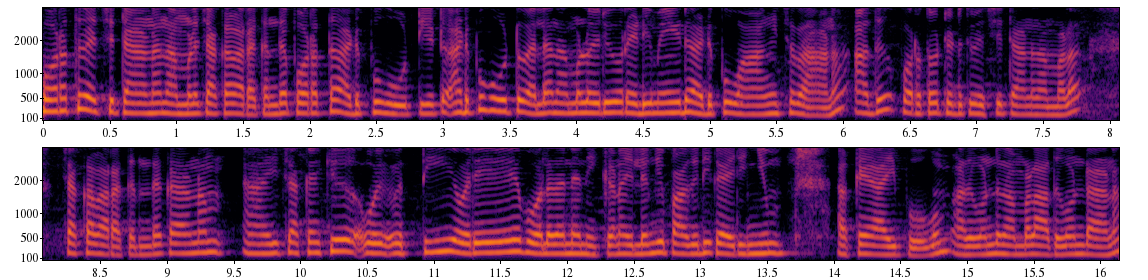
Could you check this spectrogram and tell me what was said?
പുറത്ത് വെച്ചിട്ടാണ് നമ്മൾ ചക്ക വറക്കുന്നത്. പുറത്ത് അടുപ്പ് കൂട്ടിയിട്ട് അടുപ്പ് കൂട്ടുമല്ല നമ്മളൊരു റെഡിമെയ്ഡ് അടുപ്പ് വാങ്ങിച്ചതാണ്. അത് പുറത്തോട്ട് എടുത്ത് വെച്ചിട്ടാണ് നമ്മൾ ചക്ക വറക്കുന്നത്. കാരണം ഈ ചക്കയ്ക്ക് തീ ഒരേപോലെ തന്നെ നിൽക്കണം. ഇല്ലെങ്കിൽ പകുതി കരിഞ്ഞും ഒക്കെ ആയി പോകും. അതുകൊണ്ട് നമ്മൾ അതുകൊണ്ടാണ്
